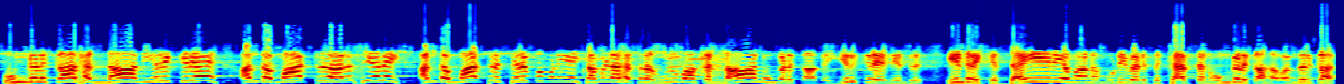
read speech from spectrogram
உங்களுக்காக நான் இருக்கிறேன். அந்த மாற்று அரசியலை அந்த மாற்று திருப்பு முனையை தமிழகத்துல உருவாக்க நான் உங்களுக்காக இருக்கிறேன் என்று இன்றைக்கு தைரியமான முடிவெடுத்து கேப்டன் உங்களுக்காக வந்திருக்கார்.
